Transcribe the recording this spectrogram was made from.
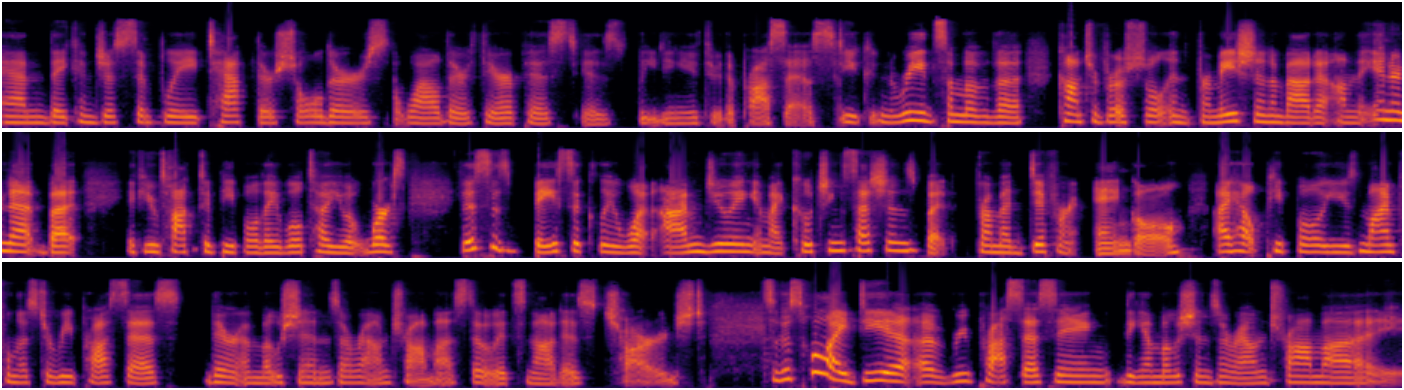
and they can just simply tap their shoulders while their therapist is leading you through the process. You can read some of the controversial information about it on the internet, but if you talk to people, they will tell you it works. This is basically what I'm doing in my coaching sessions, but from a different angle. I help people use mindfulness to reprocess their emotions around trauma so it's not as charged. So, this whole idea of reprocessing the emotions around trauma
